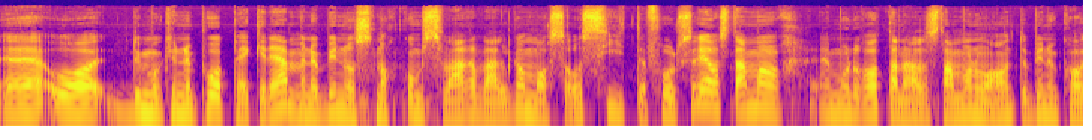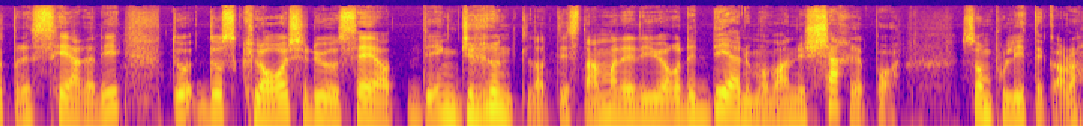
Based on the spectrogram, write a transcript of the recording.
Eh, og du må kunne påpeke det, men å begynne å snakke om svære velgermasser og si til folk så ja, stemmer Moderaterne eller stemmer noe annet, og begynne å karakterisere de, da klarer ikke du å se at det er en grunn til at de stemmer det de gjør. Og det er det du må være nysgjerrig på som politiker. da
